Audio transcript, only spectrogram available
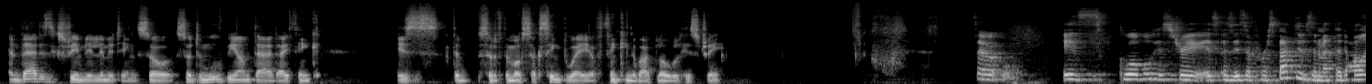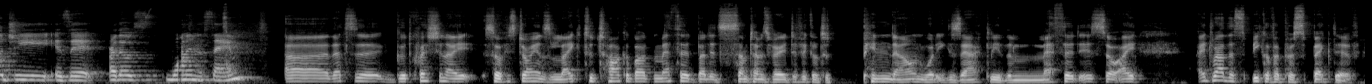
and that is extremely limiting. So, so to move beyond that, I think, is the sort of the most succinct way of thinking about global history. So, is global history is is, is a perspective, is it a methodology? Is it are those one and the same? Uh, that's a good question. I so historians like to talk about method, but it's sometimes very difficult to pin down what exactly the method is. So I, I'd rather speak of a perspective,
